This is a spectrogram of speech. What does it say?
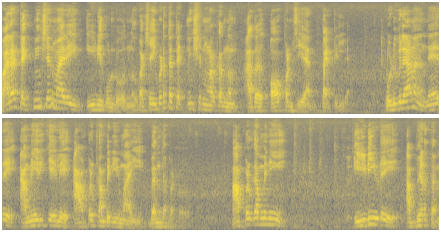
പല ടെക്നീഷ്യന്മാരെയും ഇ ഡി കൊണ്ടുവന്നു. പക്ഷേ ഇവിടുത്തെ ടെക്നീഷ്യന്മാർക്കൊന്നും അത് ഓപ്പൺ ചെയ്യാൻ പറ്റില്ല. ഒടുവിലാണ് നേരെ അമേരിക്കയിലെ ആപ്പിൾ കമ്പനിയുമായി ബന്ധപ്പെട്ടത്. ആപ്പിൾ കമ്പനി ഇ ഡിയുടെ അഭ്യർത്ഥന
